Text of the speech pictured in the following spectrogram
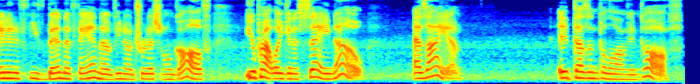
And if you've been a fan of, you know, traditional golf, you're probably going to say no, as I am it doesn't belong in golf.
